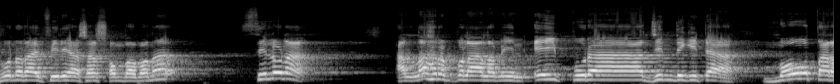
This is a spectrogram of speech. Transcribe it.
পুনরায় ফিরে আসার সম্ভাবনা ছিল না। আল্লাহ রব্বুল আলমিন এই পুরা জিন্দিগিটা মৌত আর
